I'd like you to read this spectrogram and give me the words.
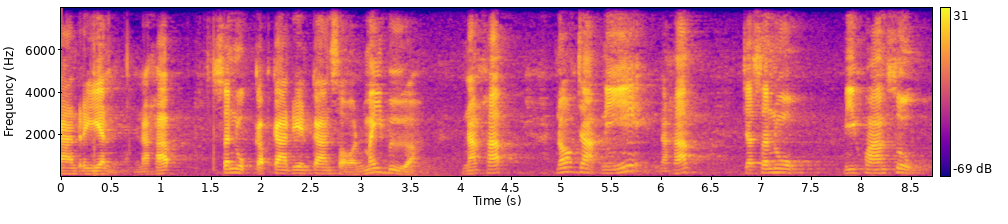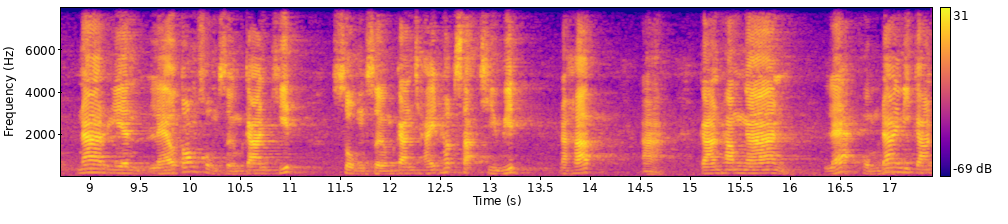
การเรียนนะครับ สนุกกับการเรียนการสอนไม่เบื่อนะครับ นอกจากนี้นะครับ จะสนุกมีความสุขน่าเรียนแล้วต้องส่งเสริมการคิดส่งเสริมการใช้ทักษะชีวิต นะครับการทำงานและผมได้มีการ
